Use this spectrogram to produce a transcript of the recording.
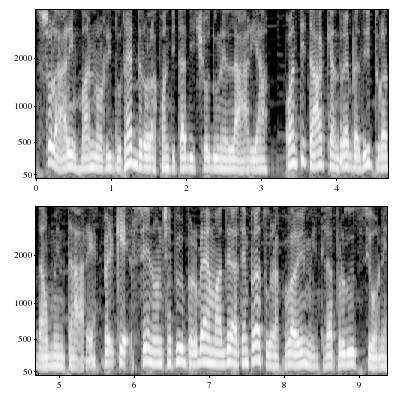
solari ma non ridurrebbero la quantità di CO2 nell'aria, quantità che andrebbe addirittura ad aumentare, perché se non c'è più il problema della temperatura probabilmente la produzione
